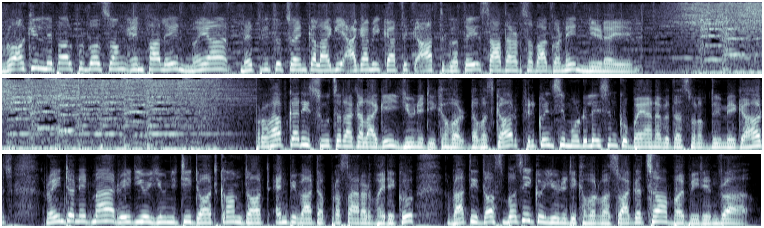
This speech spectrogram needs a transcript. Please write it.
र अखिल नेपाल फुटबल सङ्घ एन्फाले नयाँ नेतृत्व चयनका लागि आगामी कार्तिक आठ गते साधारण सभा गर्ने निर्णय। प्रभावकारी सूचनाका लागि युनिटी खबर। नमस्कार फ्रिक्वेन्सी मोडुलेसनको बयानब्बे दशमलव दुई मेगा हर्ज र इन्टरनेटमा Radio Unity dot com dot एनपीबाट प्रसारण भइरहेको राति दस बजेको युनिटी खबरमा स्वागत छ म वीरेन्द्र।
